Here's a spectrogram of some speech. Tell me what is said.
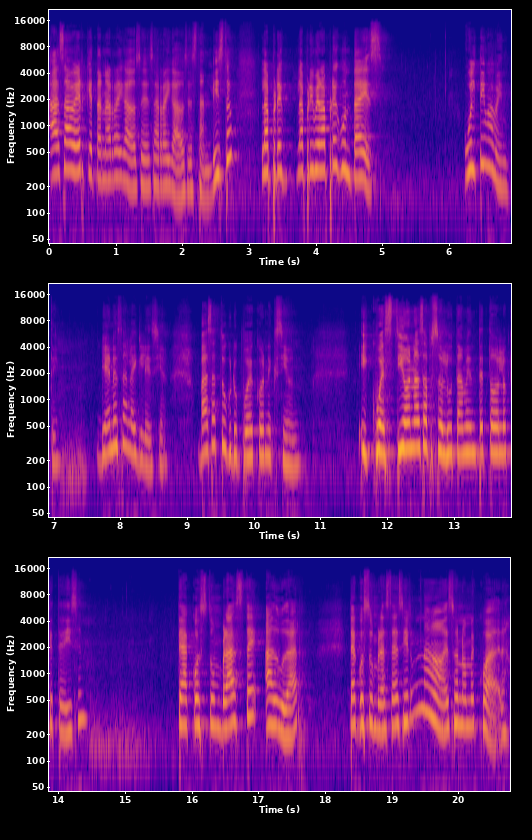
a saber qué tan arraigados o desarraigados están. ¿Listo? La, la primera pregunta es, últimamente, vienes a la iglesia, vas a tu grupo de conexión y cuestionas absolutamente todo lo que te dicen. ¿Te acostumbraste a dudar? ¿Te acostumbraste a decir, no, eso no me cuadra?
